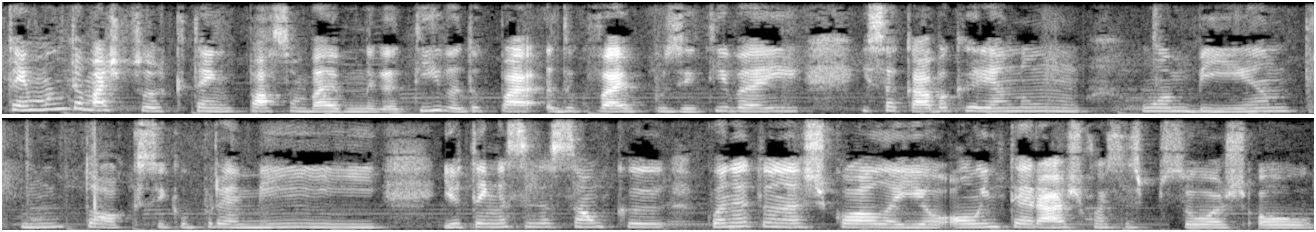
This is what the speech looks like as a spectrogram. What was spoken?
tem muita mais pessoas que têm, passam vibe negativa do que, do que vibe positiva e isso acaba criando um, um ambiente muito tóxico para mim e eu tenho a sensação que quando eu estou na escola e eu ou interajo com essas pessoas ou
